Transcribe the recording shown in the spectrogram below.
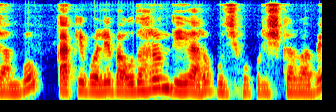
জানব, কাকে বলে বা উদাহরণ দিয়ে আরও বুঝব পরিষ্কারভাবে।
